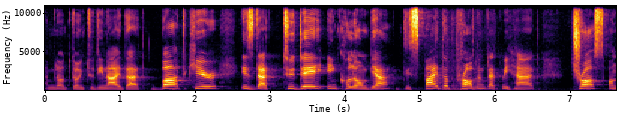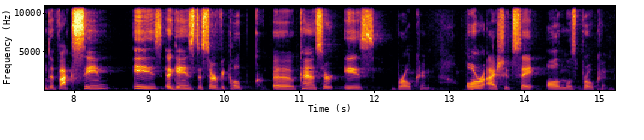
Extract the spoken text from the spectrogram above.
I'm not going to deny that. But here is that today in Colombia, despite the problem that we had, trust on the vaccine is against the cervical uh, cancer is broken, or I should say almost broken.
